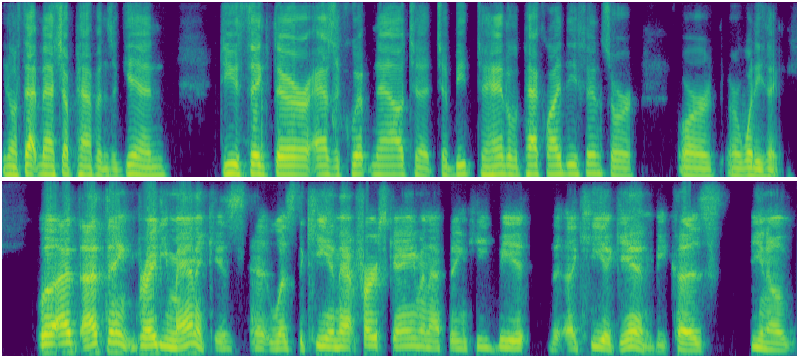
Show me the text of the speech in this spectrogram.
you know, if that matchup happens again, do you think they're as equipped now to to beat to handle the pack line defense, or or or what do you think? Well, I, I think Brady Manek is was the key in that first game, and I think he'd be a key again because you know,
